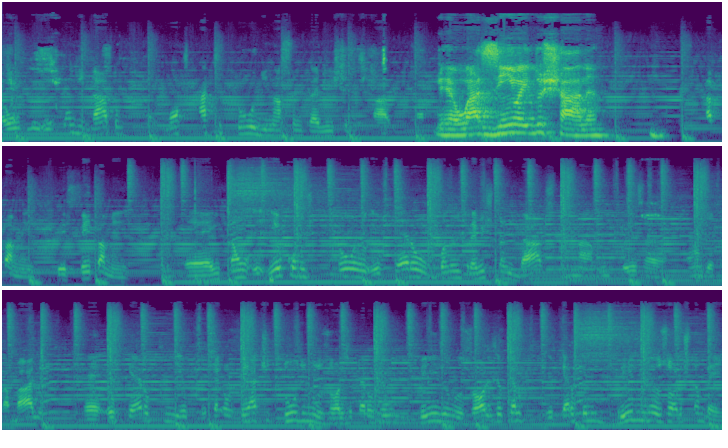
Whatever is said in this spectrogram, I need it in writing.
é o, o candidato mostra atitude na sua entrevista de Estado. É o azinho aí do chá, né? Exatamente, perfeitamente. É, então, eu como gestor, eu, eu, quero, quando eu entrevisto candidatos na empresa onde eu trabalho, é, eu quero que eu, eu, quero ver atitude nos olhos, eu quero ver um brilho nos olhos, eu quero, eu quero que ele brilhe nos meus olhos também.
